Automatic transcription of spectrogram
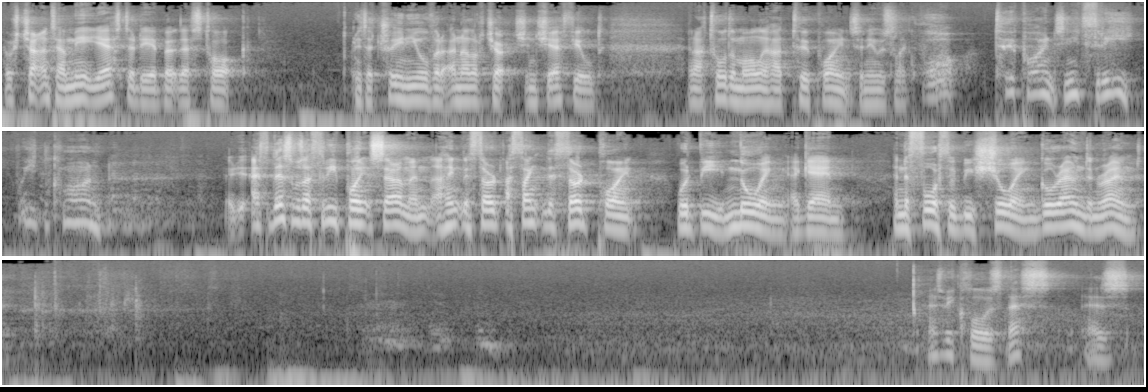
I was chatting to a mate yesterday about this talk. He's a trainee over at another church in Sheffield, and I told him I only had two points, and he was like, "What? Two points? You need three? Come on." If this was a three-point sermon, I think the third, I think the third point would be knowing again, and the fourth would be showing. Go round and round. As we close, this is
